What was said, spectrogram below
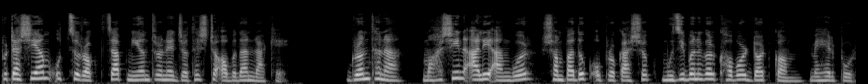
পটাশিয়াম উচ্চ রক্তচাপ নিয়ন্ত্রণে যথেষ্ট অবদান রাখে। গ্রন্থনা, মহাসিন আলী আঙ্গুর, সম্পাদক ও প্রকাশক, মুজিবনগর খবর ডট কম, মেহেরপুর।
